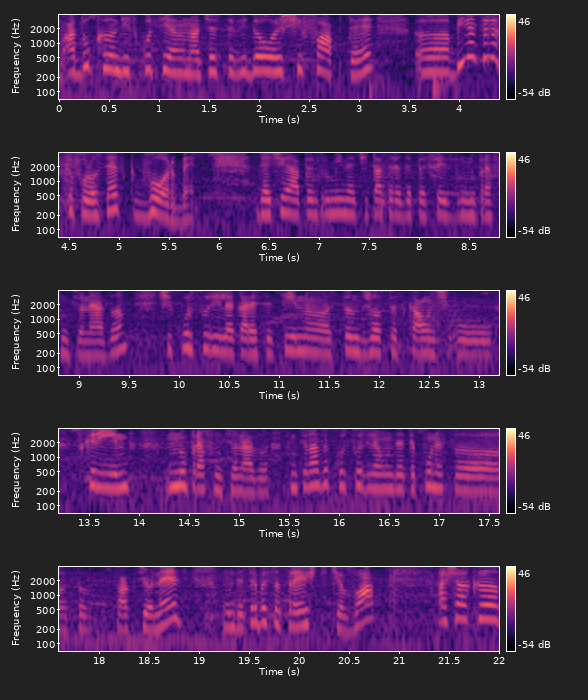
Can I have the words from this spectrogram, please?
aduc în discuție în aceste videouri și fapte. Uh, bineînțeles că folosesc vorbe. De aceea, pentru mine, citatele de pe Facebook nu prea funcționează și cursurile care se țin uh, stând jos pe scaun și cu scriind nu prea funcționează. Funcționează cursurile unde te pune să, să, să acționezi, unde trebuie să trăiești ceva. Așa că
